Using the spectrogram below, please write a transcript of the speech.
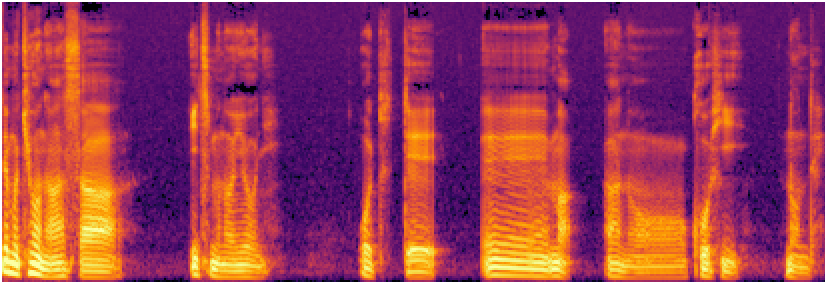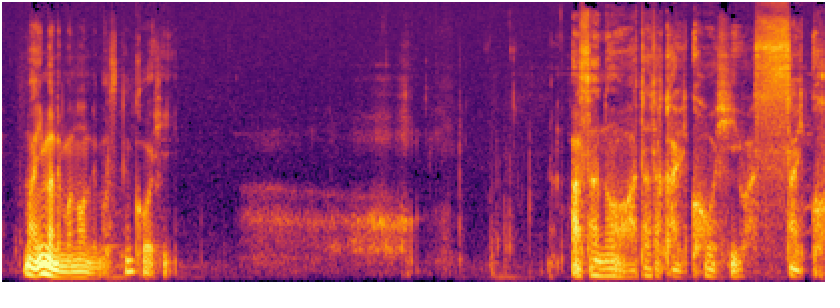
でも今日の朝いつものように起きてえー、まああのコーヒー飲んで。まあ今でも飲んでますねコーヒー。朝の温かいコーヒーは最高。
